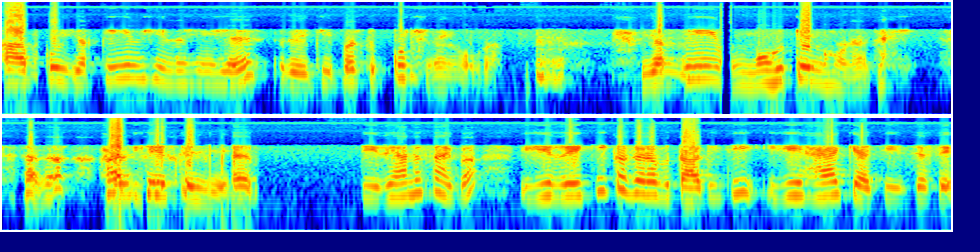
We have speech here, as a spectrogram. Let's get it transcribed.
آپ کو یقین ہی نہیں ہے ریکی پر تو کچھ نہیں ہوگا۔ یقین محکم ہونا چاہیے ہے نا؟ ہر چیز کے لیے۔ جی ریحانہ صاحبہ، یہ ریکی کا ذرا بتا دیجیے، یہ ہے کیا چیز؟ جیسے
